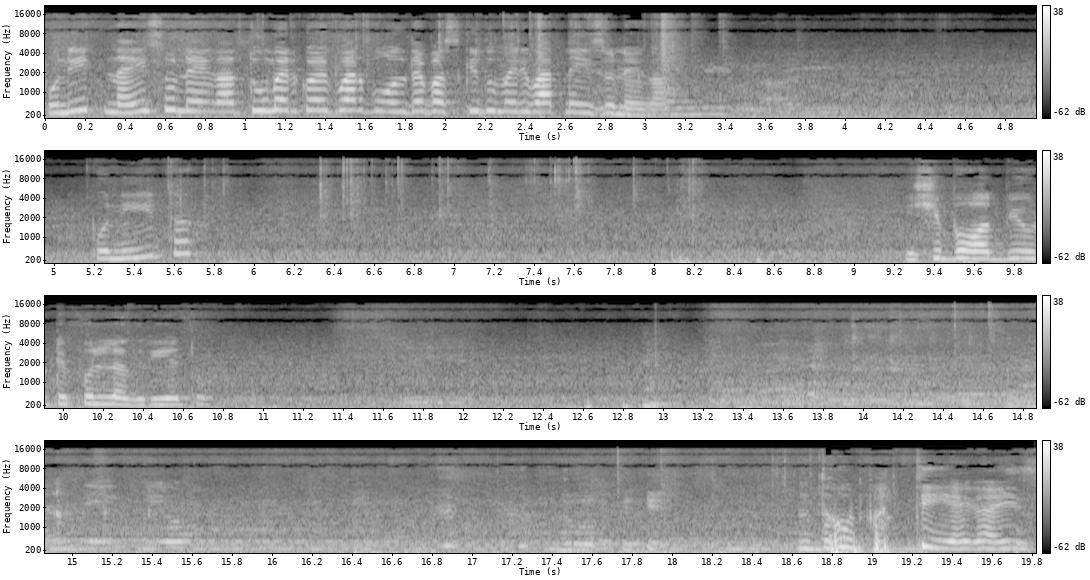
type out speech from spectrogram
पुनीत नहीं सुनेगा। तू मेरे को एक बार बोल दे बस कि तू मेरी बात नहीं सुनेगा। पुनीत? ऋषि बहुत ब्यूटीफुल लग रही है तू। दो पत्ती है गाइस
